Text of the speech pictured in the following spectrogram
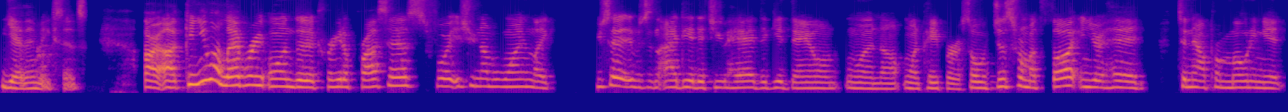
Yeah, that makes sense. All right, uh, can you elaborate on the creative process for issue number one? Like you said, it was an idea that you had to get down on uh, on paper. So just from a thought in your head to now promoting it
